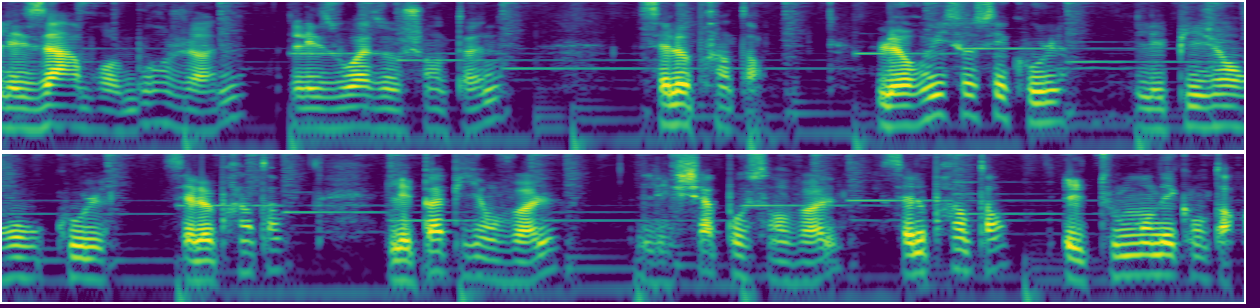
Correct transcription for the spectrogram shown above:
les arbres bourgeonnent, les oiseaux chantonnent, c'est le printemps. Le ruisseau s'écoule, les pigeons roux coulent, c'est le printemps. Les papillons volent, les chapeaux s'envolent, c'est le printemps et tout le monde est content.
